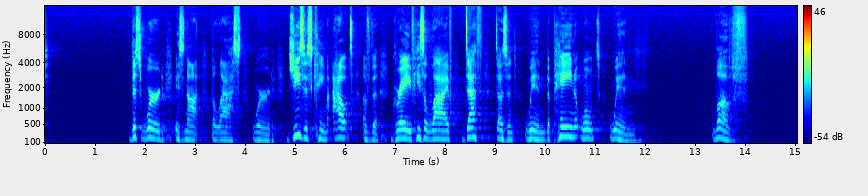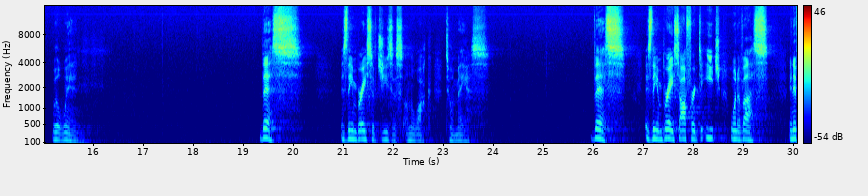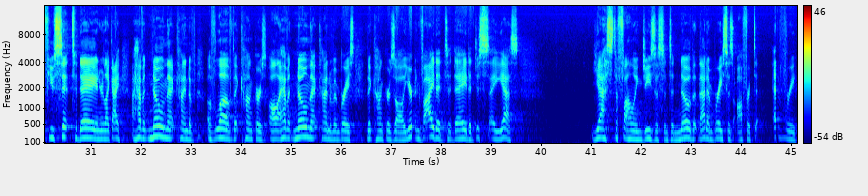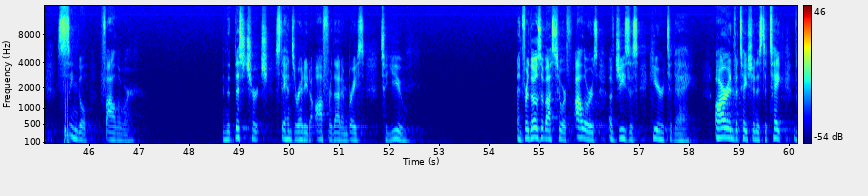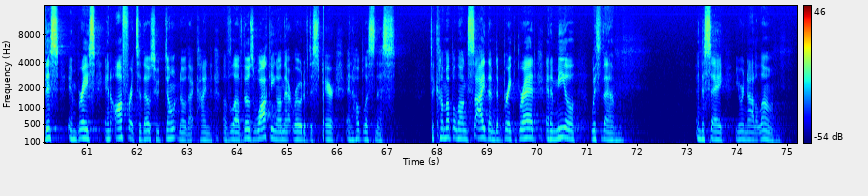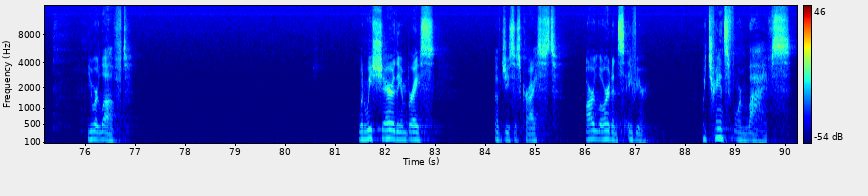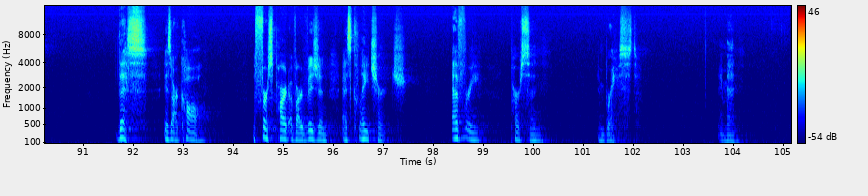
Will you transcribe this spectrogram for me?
This word is not the last word. Jesus came out of the grave. He's alive. Death doesn't win, the pain won't win. Love will win. This is the embrace of Jesus on the walk to Emmaus. This is the embrace offered to each one of us. And if you sit today and you're like, I, I haven't known that kind of, of love that conquers all, I haven't known that kind of embrace that conquers all, you're invited today to just say yes. Yes to following Jesus and to know that that embrace is offered to every single follower. And that this church stands ready to offer that embrace to you. And for those of us who are followers of Jesus here today, our invitation is to take this embrace and offer it to those who don't know that kind of love, those walking on that road of despair and hopelessness, to come up alongside them, to break bread and a meal with them, and to say, You are not alone. You are loved. When we share the embrace of Jesus Christ, our Lord and Savior, we transform lives. This is our call, the first part of our vision as Clay Church. Every person embraced. Amen.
